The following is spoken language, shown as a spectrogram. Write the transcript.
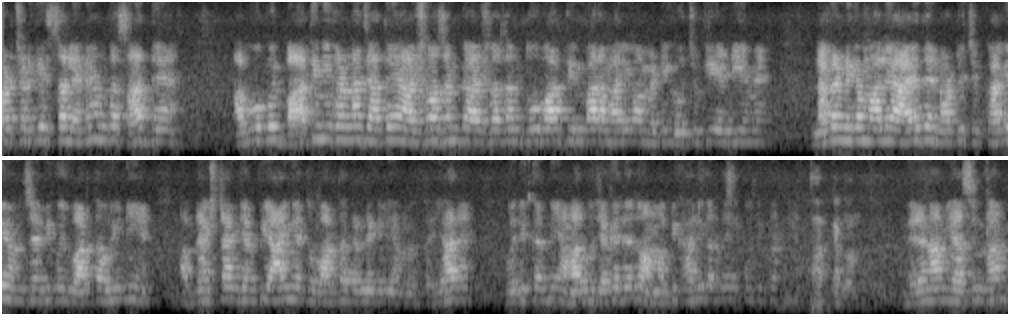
बढ़ चढ़ के हिस्सा लेने उनका साथ दें। अब वो कोई बात ही नहीं करना चाहते हैं आश्वासन पे आश्वासन दो बार तीन बार हमारी वहाँ मीटिंग हो चुकी है एडीए में। नगर निगम वाले आए थे नोटिस चिपका गए उनसे अभी कोई वार्ता हुई नहीं है। अब नेक्स्ट टाइम जब भी आएँगे तो वार्ता करने के लिए हम लोग तैयार हैं कोई दिक्कत नहीं हमारे को जगह दे दो हम अभी खाली कर देंगे कोई दिक्कत नहीं। आपका नाम मेरा नाम यासिन खान।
